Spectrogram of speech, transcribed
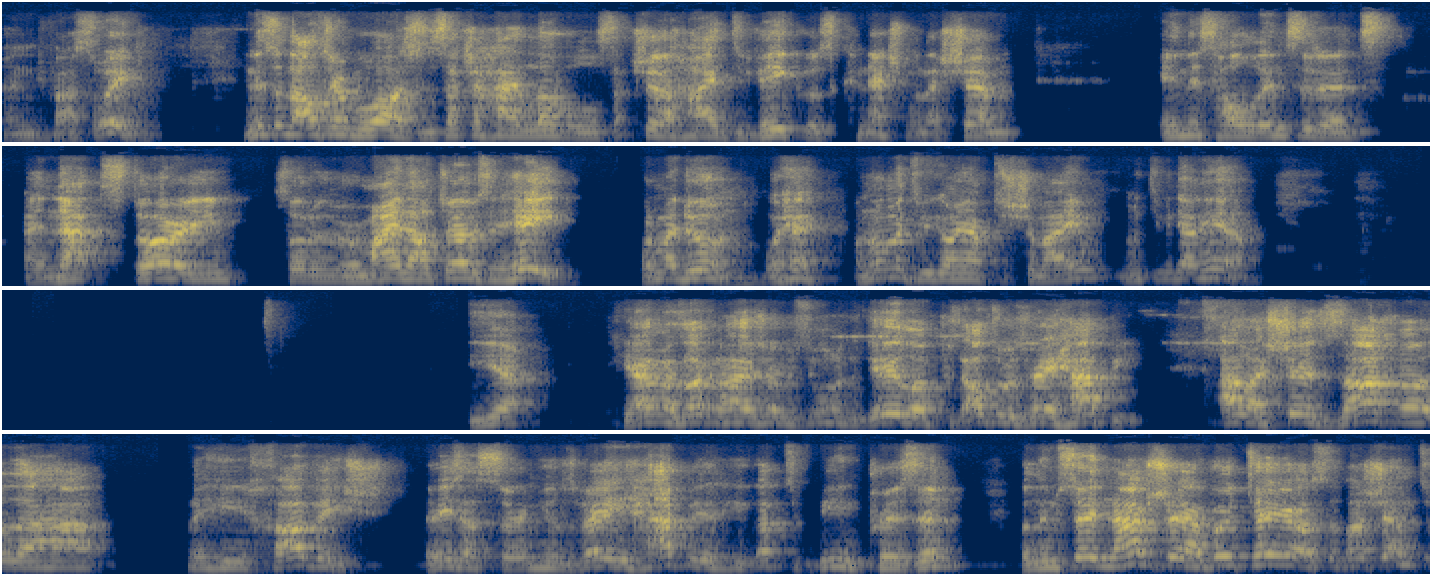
and you pass away. And this is what the Alter was, in such a high level, such a high devekus connection with Hashem in this whole incident. And that story sort of remind Alter and said, hey, what am I doing? Where I'm not meant to be going up to Shemaim, I'm meant to be down here. Yeah. He had my high service one the because Alter was very happy. Allah shed zacha laha lehi chavish. He was very happy that he got to be in prison. But him said, "Nafshe avur teras Hashem to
